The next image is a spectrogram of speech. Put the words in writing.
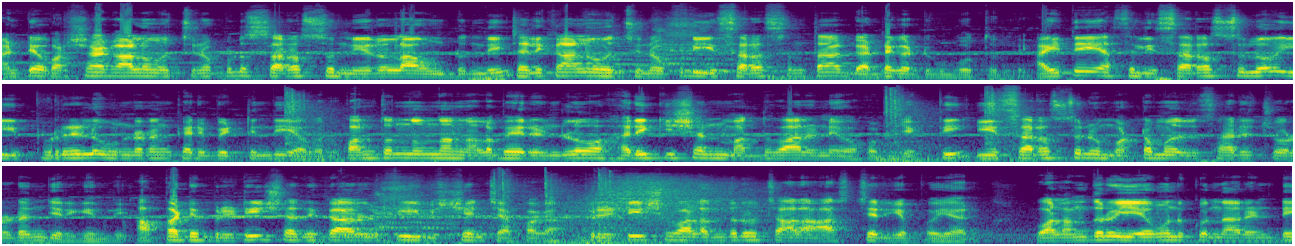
అంటే వర్షాకాలం వచ్చినప్పుడు సరస్సు నీళ్ళలా ఉంటుంది. చలికాలం వచ్చినప్పుడు ఈ సరస్సు అంతా గడ్డగట్టుకుపోతుంది. అయితే అసలు ఈ సరస్సులో ఈ పుర్రెలు ఉండడం కనిపెట్టింది ఎవరు? పంతొమ్మిది వందల నలభై రెండులో హరికిషన్ మధ్వాల్ అనే ఒక వ్యక్తి ఈ సరస్సును మొట్టమొదటిసారి చూడడం జరిగింది. అప్పటి బ్రిటిష్ అధికారులు వాళ్ళకి ఈ విషయం చెప్పగా. బ్రిటిష్ వాళ్ళందరూ చాలా ఆశ్చర్యపోయారు. వాళ్ళందరూ ఏమనుకున్నారంటే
